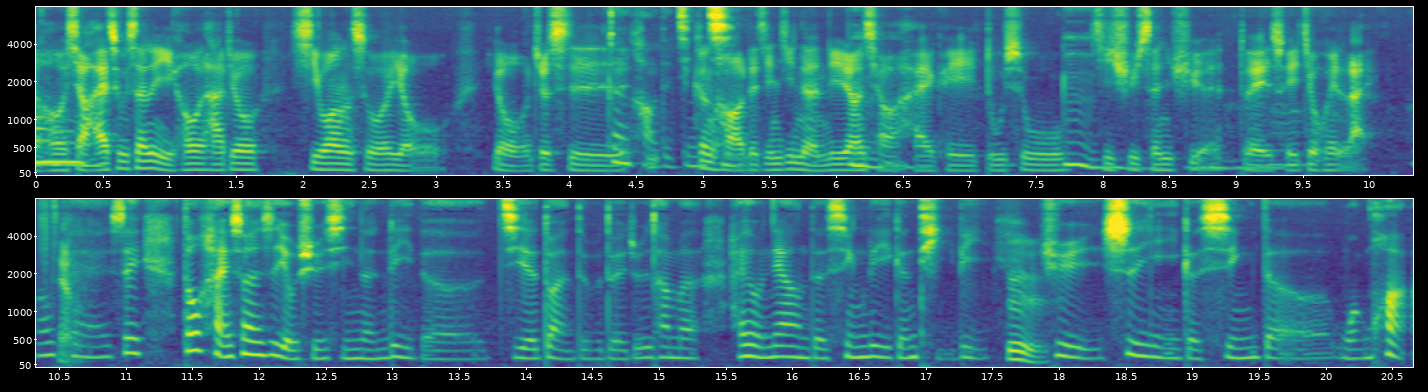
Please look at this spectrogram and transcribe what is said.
然后小孩出生了以后，他就希望说有有就是更好的经济更好的经济能力，让小孩可以读书继续升学，对，所以就会来。OK，所以都还算是有学习能力的阶段，对不对？就是他们还有那样的心力跟体力，嗯，去适应一个新的文化，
